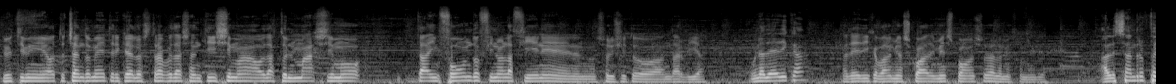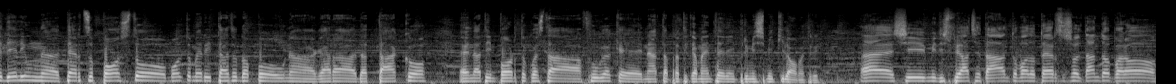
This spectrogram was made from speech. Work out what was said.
Gli ultimi 800 metri che è lo strafo da Santissima ho dato il massimo da in fondo fino alla fine e non sono riuscito ad andare via. Una dedica? La dedica va alla mia squadra, ai miei sponsor e alla mia famiglia. Alessandro Fedeli un terzo posto molto meritato dopo una gara d'attacco, è andata in porto questa fuga che è nata praticamente nei primissimi chilometri. Eh sì, mi dispiace tanto, vado terzo soltanto, però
